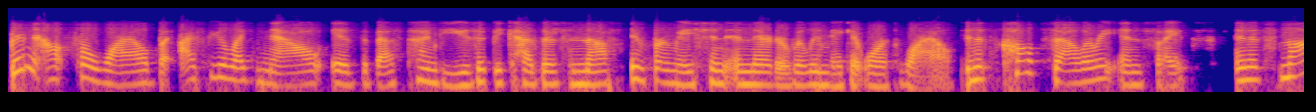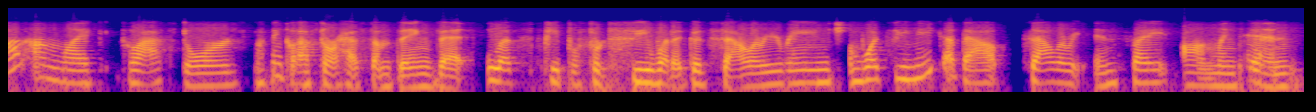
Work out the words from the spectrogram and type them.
been out for a while, but I feel like now is the best time to use it because there's enough information in there to really make it worthwhile. And it's called Salary Insights. And it's not unlike Glassdoor's. I think Glassdoor has something that lets people sort of see what a good salary range. And what's unique about Salary Insight on LinkedIn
